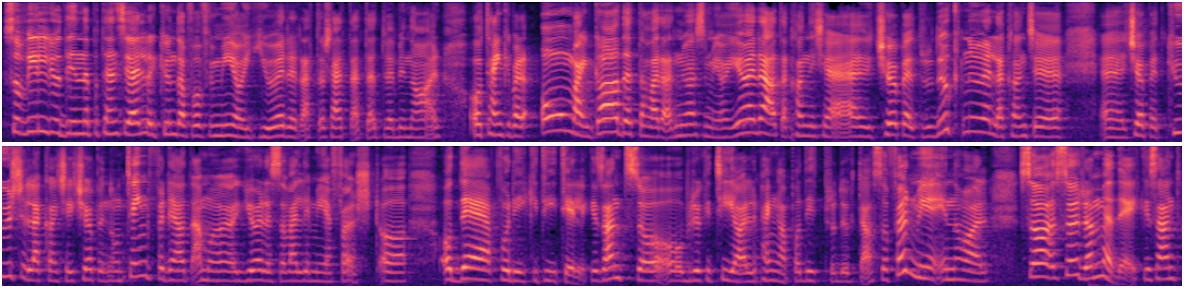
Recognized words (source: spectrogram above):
så vil jo dine potensielle kunder få for mye å gjøre, rett og slett, etter et webinar, og tenke bare Oh my God, dette har jeg nå så mye å gjøre at jeg kan ikke kjøpe et produkt nå, eller jeg kan ikke uh, kjøpe et kurs, eller jeg kan ikke kjøpe noen ting. fordi at jeg må gjøre så veldig mye først. Og, og det får de ikke tid til. ikke sant? Så Å bruke tid eller penger på ditt produkt. Da. Så for mye innhold, så, så, rømmer det. ikke sant?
